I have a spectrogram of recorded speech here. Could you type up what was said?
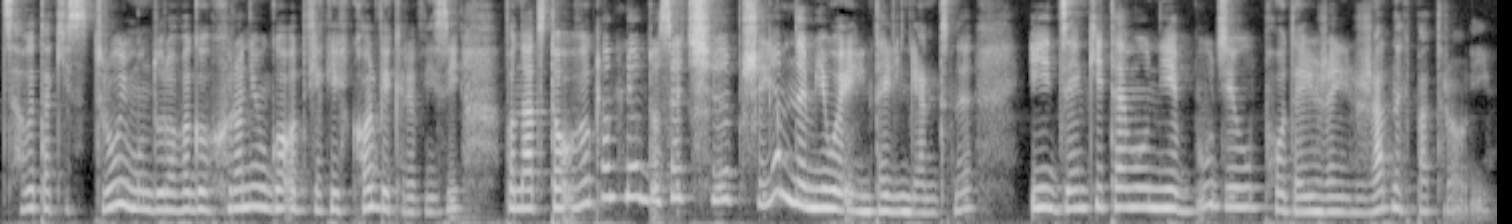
cały taki strój mundurowego chronił go od jakichkolwiek rewizji, ponadto wygląd miał dosyć e, przyjemny, miły i inteligentny i dzięki temu nie budził podejrzeń żadnych patroli.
